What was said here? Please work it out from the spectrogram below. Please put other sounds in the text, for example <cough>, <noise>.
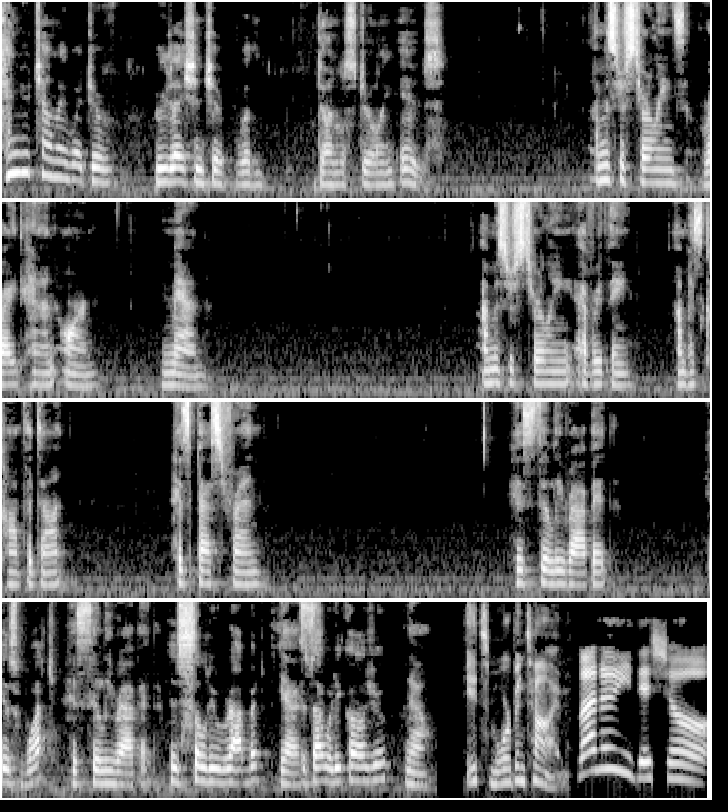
Can you tell me what your relationship with Donald Sterling is? I'm Mr. Sterling's right hand arm, man. I'm Mr. Sterling everything. I'm his confidant, his best friend, his silly rabbit. His what? His silly rabbit. His silly rabbit? Yes. Is that what he calls you? No. It's Morbin time. 悪いでしょう。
